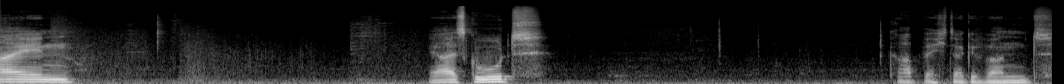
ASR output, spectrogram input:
Nein. Ja, ist gut. Grabwächtergewand.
